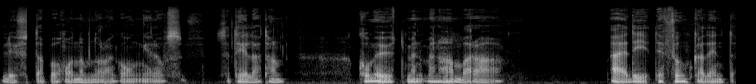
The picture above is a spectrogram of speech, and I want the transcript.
lyfta på honom några gånger och se till att han kom ut. Men, men han bara, nej det, det funkade inte.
